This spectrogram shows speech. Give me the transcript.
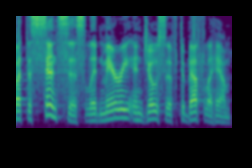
But the census led Mary and Joseph to Bethlehem.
